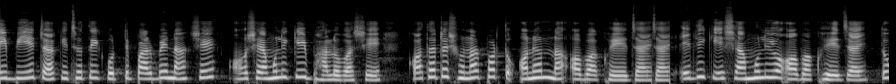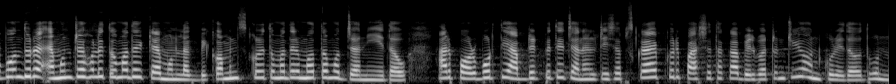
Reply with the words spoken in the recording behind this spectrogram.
এই বিয়েটা কিছুতেই করতে পারবে না। সে শ্যামলীকেই ভালোবাসে। কথাটা শোনার পর তো অনন্যা অবাক হয়ে যায়। যায়। এদিকে শ্যামলীও অবাক হয়ে যায়। তো বন্ধুরা, এমনটা হলে তোমাদের কেমন লাগবে? কমেন্টস করে তোমাদের মতামত জানিয়ে দাও। আর পরবর্তী আপডেট পেতে চ্যানেলটি সাবস্ক্রাইব করে পাশে থাকা বেল বাটনটিও অন করে দাও। ধন্যবাদ।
